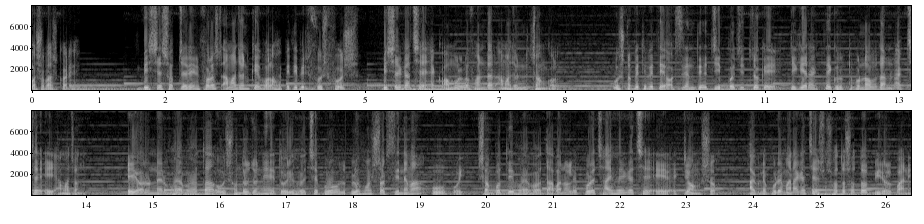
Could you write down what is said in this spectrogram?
বসবাস করে। বিশ্বের সবচেয়ে রেন ফরেস্ট আমাজনকে বলা হয় পৃথিবীর ফুসফুস। বিশ্বের কাছে এক অমূল্য ফান্ডার আমাজনের জঙ্গল। উষ্ণ পৃথিবীতে অক্সিজেন দিয়ে জীব বৈচিত্র্যকে টিকিয়ে রাখতে গুরুত্বপূর্ণ অবদান রাখছে এই আমাজন। এই অরণ্যের ভয়াবহতা ও সৌন্দর্য নিয়ে তৈরি হয়েছে বহু লোমহর্ষক সিনেমা ও বই। সম্প্রতি ভয়াবহ দাবানলে পুড়ে ছাই হয়ে গেছে এর একটি অংশ। আগুনে পুড়ে মারা গেছে শত শত বিরল প্রাণী।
